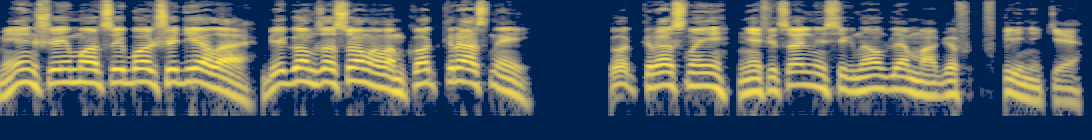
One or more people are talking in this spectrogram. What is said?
«Меньше эмоций, больше дела! Бегом за Сомовым, код красный!» Код «Красный» — неофициальный сигнал для магов в клинике.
